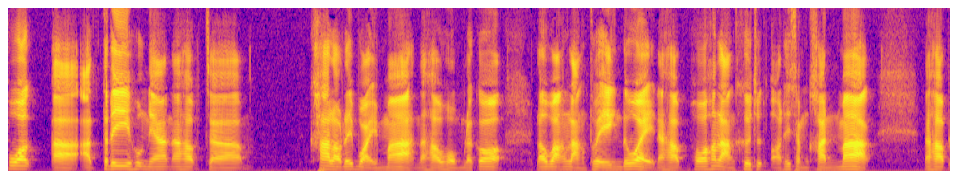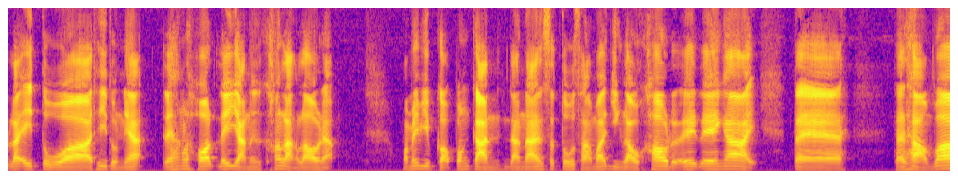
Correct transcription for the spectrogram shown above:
พวกอ่าอัตรีพวกเนี้ยนะครับ จะฆ่าเราได้บ่อยมากนะครับ ผมแล้วก็ระวังหลังตัวเองด้วยนะครับ เพราะว่าข้างหลังคือจุดอ่อนที่สำคัญมากนะครับ และไอตัวที่ตรงเนี้ยและข้างฮอตและอย่างหนึ่งข้างหลังเราเนี่ย มันไม่มีเกราะป้องกัน ดังนั้นศัตรูสามารถยิงเราเข้าได้ง่าย แต่แต่ถามว่า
